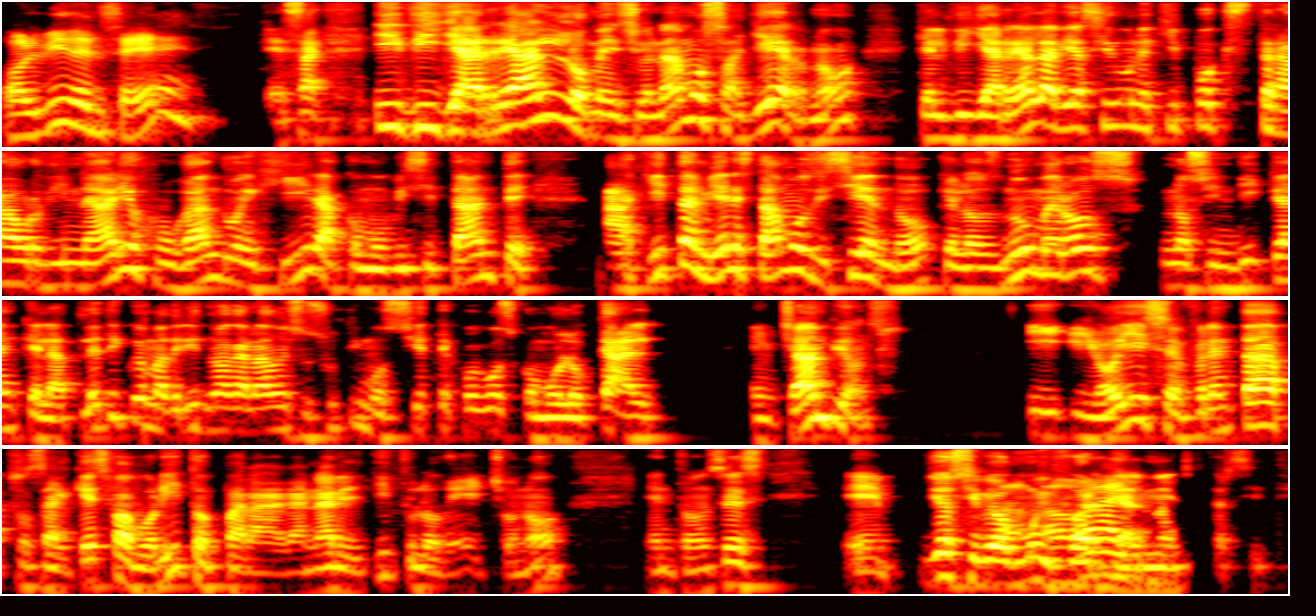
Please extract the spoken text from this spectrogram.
olvídense, ¿eh? Y Villarreal, lo mencionamos ayer, ¿no? Que el Villarreal había sido un equipo extraordinario jugando en gira como visitante. Aquí también estamos diciendo que los números nos indican que el Atlético de Madrid no ha ganado en sus últimos siete juegos como local en Champions. Y, hoy se enfrenta pues, al que es favorito para ganar el título, de hecho, ¿no? Entonces, eh, yo sí veo muy fuerte al Manchester City.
